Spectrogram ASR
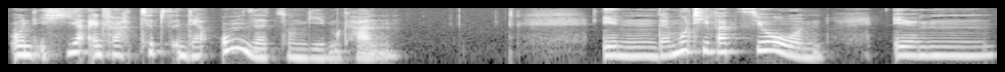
und ich hier einfach Tipps in der Umsetzung geben kann. In der Motivation, im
